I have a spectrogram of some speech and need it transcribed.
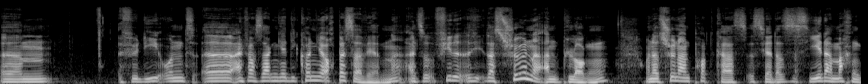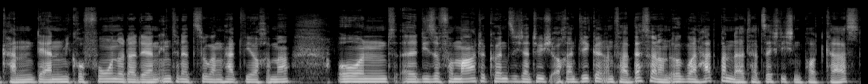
Ähm, für die und äh, einfach sagen, ja, die können ja auch besser werden. Ne? Also viele, das Schöne an Bloggen und das Schöne an Podcasts ist ja, dass es jeder machen kann, der ein Mikrofon oder der einen Internetzugang hat, wie auch immer. Und äh, diese Formate können sich natürlich auch entwickeln und verbessern und irgendwann hat man da tatsächlich einen Podcast,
